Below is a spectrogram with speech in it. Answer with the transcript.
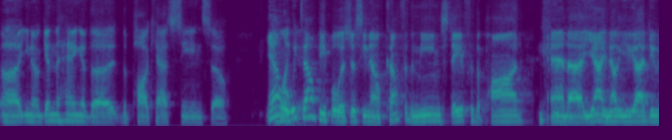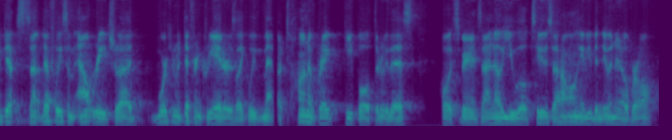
uh, you know getting the hang of the the podcast scene. So Yeah, I what like we it. tell people is just you know come for the meme, stay for the pod, and uh, yeah, I know you gotta do de- so- definitely some outreach, uh, working with different creators. Like we've met a ton of great people through this whole experience, and I know you will too. So how long have you been doing it overall?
